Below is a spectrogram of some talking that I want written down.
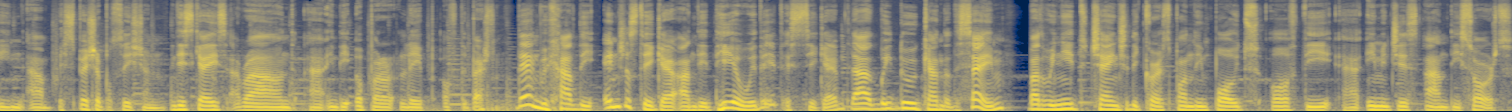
in a special position, in this case around uh, in the upper lip of the person. Then we have the angel sticker and the deal with it sticker that we do kind of the same, but we need to change the corresponding points of the uh, images and the source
